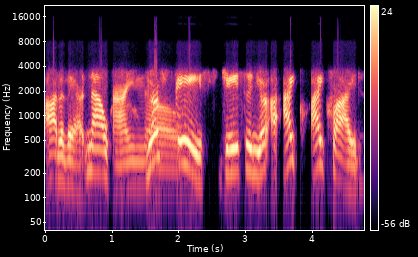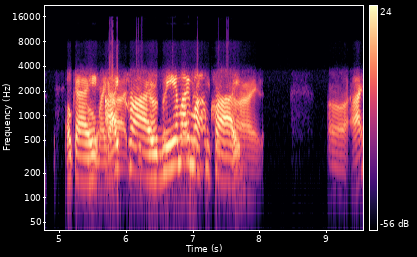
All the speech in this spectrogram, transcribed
out of there. Now I know. your face, Jason, your I I, I cried. Okay? Oh my God. I cried. like Me and my mom people cried. Uh, I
